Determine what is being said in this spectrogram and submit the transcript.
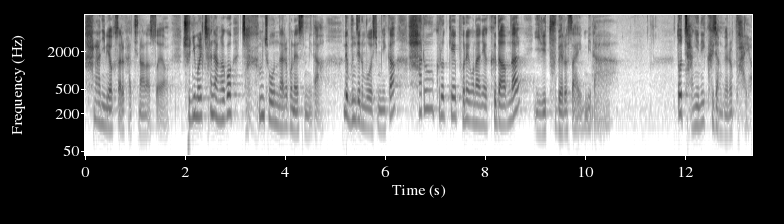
하나님의 역사를 같이 나눴어요. 주님을 찬양하고 참 좋은 날을 보냈습니다. 근데 문제는 무엇입니까? 하루 그렇게 보내고 나니까 그 다음날 일이 두 배로 쌓입니다. 또 장인이 그 장면을 봐요.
